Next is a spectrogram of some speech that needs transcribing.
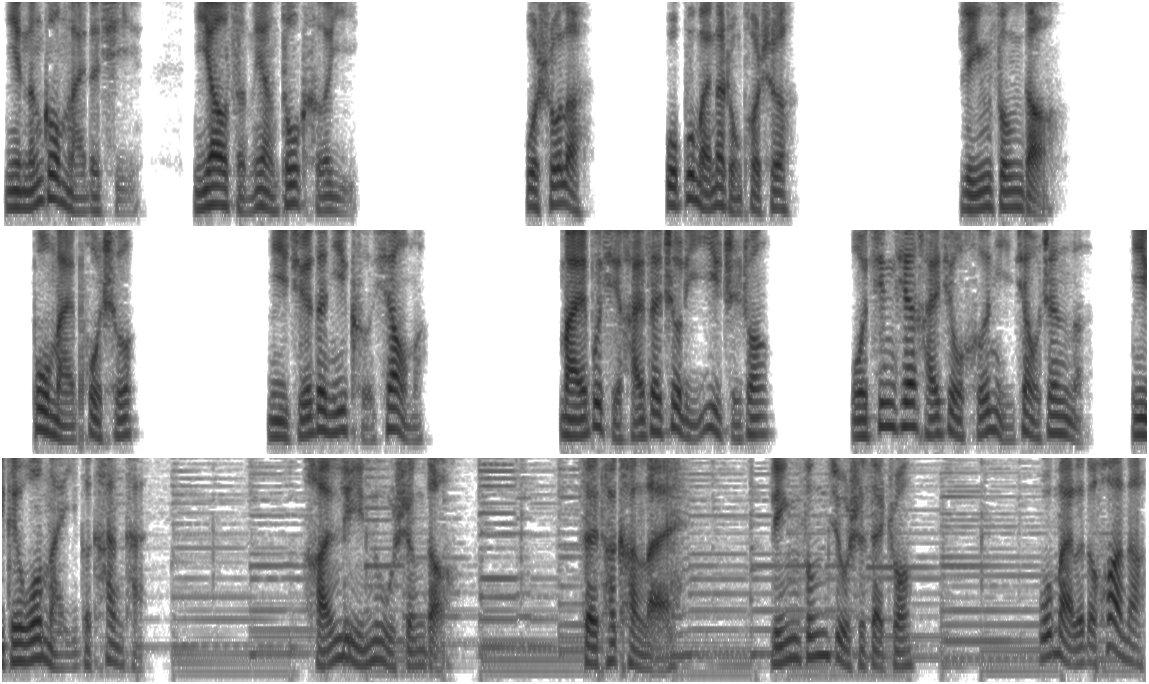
你能够买得起，你要怎么样都可以。”我说了，我不买那种破车。林峰道：“不买破车？你觉得你可笑吗？买不起还在这里一直装，我今天还就和你较真了。”你给我买一个看看！”韩立怒声道。在他看来，林峰就是在装。我买了的话呢？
